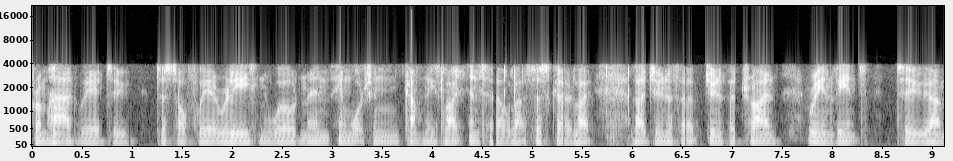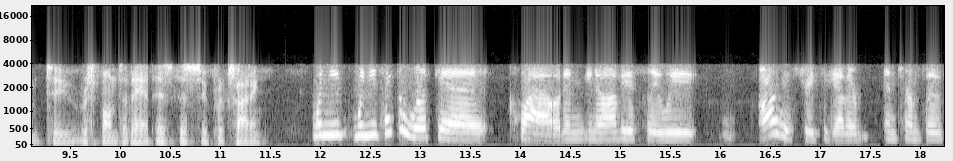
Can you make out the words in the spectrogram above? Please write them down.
from hardware to to software really eating the world and, and, and watching companies like Intel, like Cisco, like like Juniper Juniper try and reinvent to um, to respond to that is, is super exciting. When you when you take a look at cloud, and you know obviously we our history together in terms of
